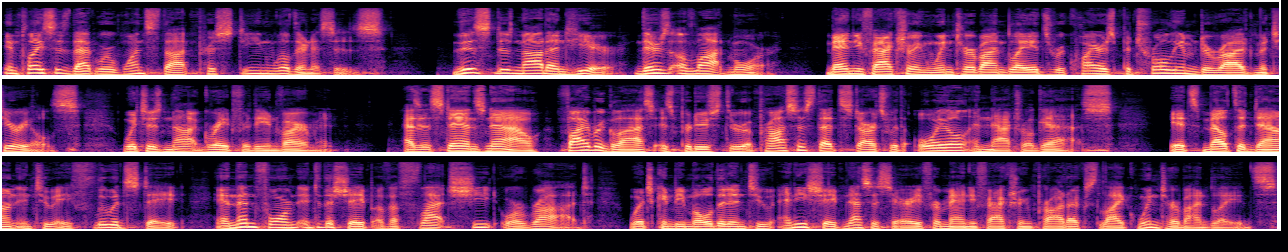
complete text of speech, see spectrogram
in places that were once thought pristine wildernesses. This does not end here, there's a lot more. Manufacturing wind turbine blades requires petroleum derived materials, which is not great for the environment. As it stands now, fiberglass is produced through a process that starts with oil and natural gas. It's melted down into a fluid state and then formed into the shape of a flat sheet or rod, which can be molded into any shape necessary for manufacturing products like wind turbine blades.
